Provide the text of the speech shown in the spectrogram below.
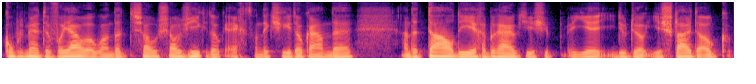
complimenten voor jou ook, want dat, zo, zo zie ik het ook echt. Want ik zie het ook aan de, aan de taal die je gebruikt. Je, je, je, doet, je sluit er ook,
